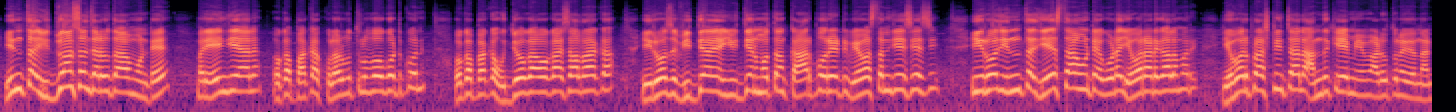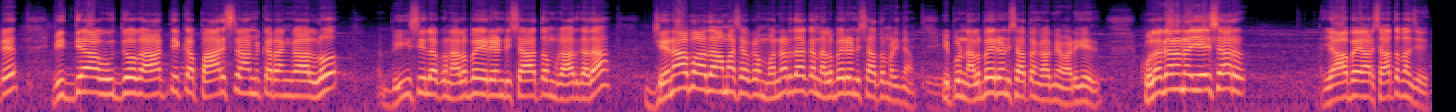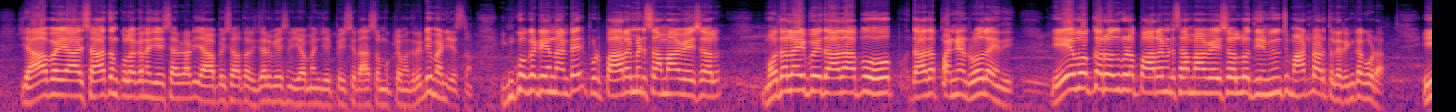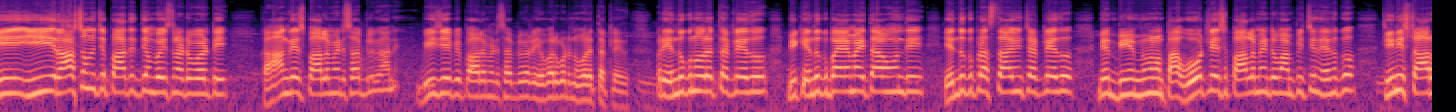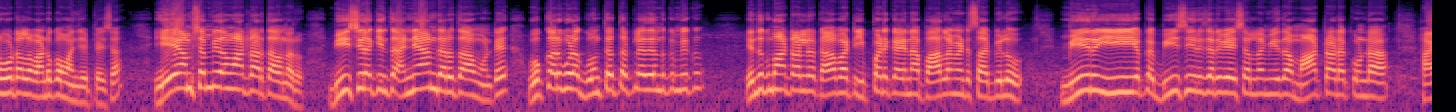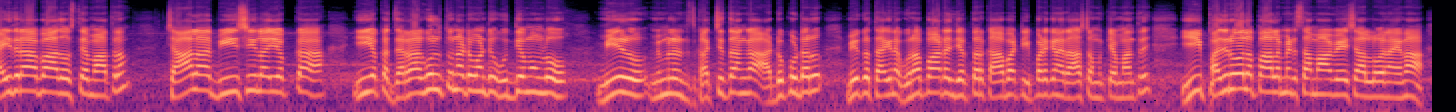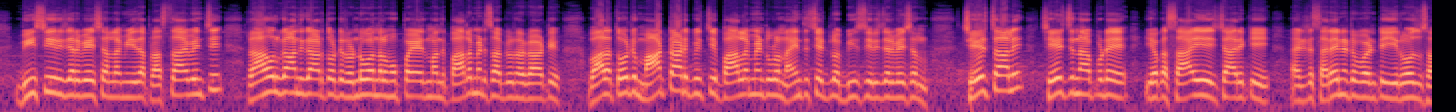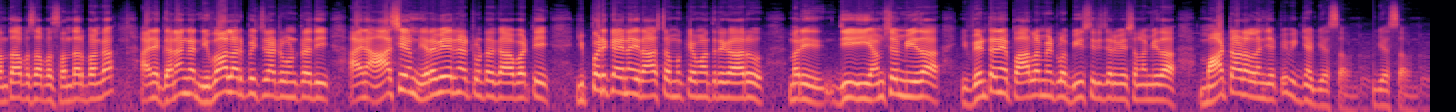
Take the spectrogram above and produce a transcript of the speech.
ఇంత విధ్వంసం జరుగుతూ ఉంటే మరి ఏం చేయాలి? ఒక పక్క కుల వృత్తులు పోగొట్టుకొని ఒక పక్క ఉద్యోగ అవకాశాలు రాక ఈరోజు విద్య విద్యను మొత్తం కార్పొరేట్ వ్యవస్థను చేసేసి ఈరోజు ఇంత చేస్తూ ఉంటే కూడా ఎవరు అడగాలి మరి? ఎవరు ప్రశ్నించాలి? అందుకే మేము అడుగుతున్నది ఏంటంటే విద్య ఉద్యోగ ఆర్థిక పారిశ్రామిక రంగాల్లో బీసీలకు నలభై రెండు శాతం కాదు కదా జనాభా దామాశాఖం మొన్నటిదాకా నలభై రెండు శాతం అడిగినాం. ఇప్పుడు నలభై రెండు శాతం కాదు మేము అడిగేది. కులగణన చేశారు. యాభై ఆరు శాతం అని చెప్పి యాభై ఆరు శాతం కులగన చేశారు కాబట్టి యాభై శాతం రిజర్వేషన్ ఇవ్వమని చెప్పేసి రాష్ట్ర ముఖ్యమంత్రి డిమాండ్ చేస్తున్నాం. ఇంకొకటి ఏంటంటే ఇప్పుడు పార్లమెంట్ సమావేశాలు మొదలైపోయి దాదాపు దాదాపు పన్నెండు రోజులు అయింది ఏ ఒక్క రోజు కూడా పార్లమెంట్ సమావేశాల్లో దీని గురించి మాట్లాడతలేరు ఇంకా కూడా. ఈ ఈ రాష్ట్రం నుంచి ప్రాతినిధ్యం వహిస్తున్నటువంటి కాంగ్రెస్ పార్లమెంట్ సభ్యులు కానీ బీజేపీ పార్లమెంట్ సభ్యులు కానీ ఎవరు కూడా నోరెత్తట్లేదు. మరి ఎందుకు నోరెత్తట్లేదు? మీకు ఎందుకు భయం అవుతా ఉంది? ఎందుకు ప్రస్తావించట్లేదు? మేము మిమ్మల్ని ఓట్లేసి పార్లమెంట్ పంపించింది ఎందుకు? తిని స్టార్ హోటల్లో వండుకోమని చెప్పేసా? ఏ అంశం మీద మాట్లాడుతూ ఉన్నారు? బీసీలకు ఇంత అన్యాయం జరుగుతూ ఉంటే ఒక్కరు కూడా గొంతెత్తట్లేదు ఎందుకు మీకు? ఎందుకు మాట్లాడలేరు కాబట్టి ఇప్పటికైనా పార్లమెంటు సభ్యులు మీరు ఈ యొక్క బీసీ రిజర్వేషన్ల మీద మాట్లాడకుండా హైదరాబాద్ వస్తే మాత్రం చాలా బీసీల యొక్క ఈ యొక్క జరగులుతున్నటువంటి ఉద్యమంలో మీరు మిమ్మల్ని ఖచ్చితంగా అడ్డుకుంటారు. మీకు తగిన గుణపాఠం చెప్తారు. కాబట్టి ఇప్పటికైనా రాష్ట్ర ముఖ్యమంత్రి ఈ పది రోజుల పార్లమెంట్ సమావేశాల్లోనైనా బీసీ రిజర్వేషన్ల మీద ప్రస్తావించి రాహుల్ గాంధీ గారితో రెండు వందల ముప్పై ఐదు మంది పార్లమెంట్ సభ్యులు ఉన్నారు కాబట్టి వాళ్ళతోటి మాట్లాడిపించి పార్లమెంట్లో నైన్త్ షెడ్యూల్లో బీసీ రిజర్వేషన్ చేర్చాలి. చేర్చినప్పుడే ఈ యొక్క సాయి చారికి సరైనటువంటి ఈరోజు సంతాప సభ సందర్భంగా ఆయన ఘనంగా నివాళులర్పించినటువంటిది ఆయన ఆశయం నెరవేరినట్టు ఉంటుంది కాబట్టి ఇప్పటికైనా ఈ రాష్ట్ర ముఖ్యమంత్రి గారు మరి దీ- ఈ అంశం మీద ఈ వెంటనే పార్లమెంట్లో బీసీ రిజర్వేషన్ల మీద మాట్లాడాలని చెప్పి విజ్ఞప్తి చేస్తా ఉన్నాం చేస్తా ఉన్నాం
